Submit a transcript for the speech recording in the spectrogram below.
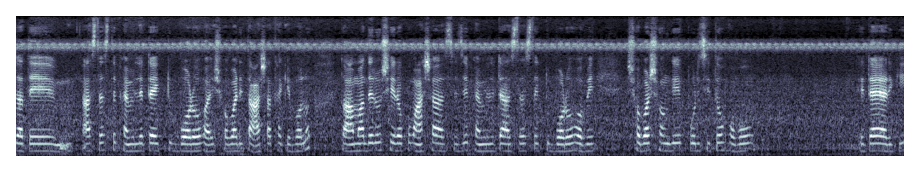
যাতে, আস্তে আস্তে ফ্যামিলিটা একটু বড় হয়, সবারই তো আশা থাকে, বলো? তো আমাদেরও সেরকম আশা আছে যে ফ্যামিলিটা আস্তে আস্তে একটু বড় হবে, সবার সঙ্গে পরিচিত হব, এটাই আর কি।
